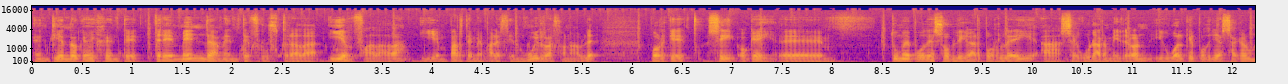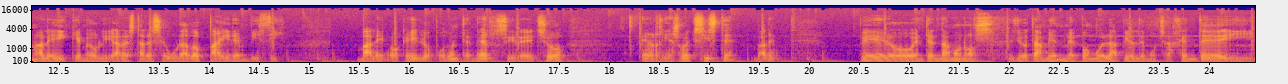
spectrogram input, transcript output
Entiendo que hay gente tremendamente frustrada y enfadada, y en parte me parece muy razonable, porque sí, ok, eh, tú me puedes obligar por ley a asegurar mi dron, igual que podría sacar una ley que me obligara a estar asegurado para ir en bici. Vale, ok, lo puedo entender. Si de hecho el riesgo existe, ¿vale? Pero entendámonos, yo también me pongo en la piel de mucha gente y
